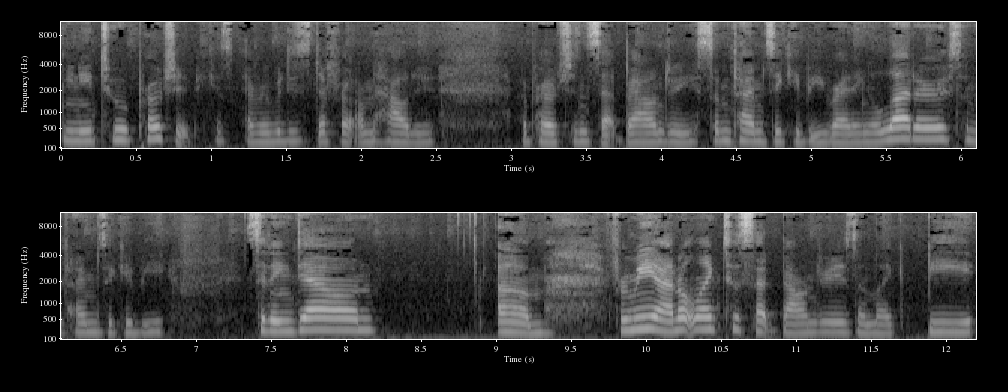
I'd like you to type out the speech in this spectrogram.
you need to approach it because everybody's different on how to approach and set boundaries. Sometimes it could be writing a letter, sometimes it could be sitting down, um, for me, I don't like to set boundaries and like be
